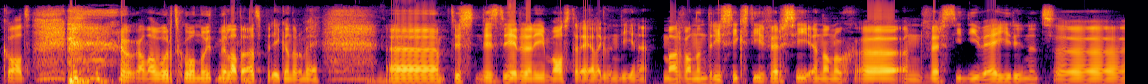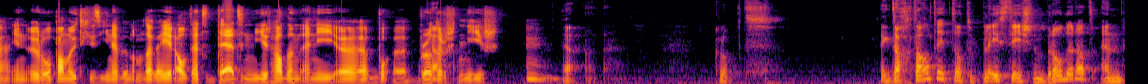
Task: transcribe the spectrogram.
god. We gaan dat woord gewoon nooit meer laten uitspreken door mij. Eh, het is, het is eerder een remaster eigenlijk, de diene. Maar van een 360-versie en dan nog eh, een versie die wij hier in, het, eh, in Europa nooit gezien hebben. Omdat wij hier altijd Dad Nier hadden en niet bo- Brother Nier. Ja, klopt. Ik dacht altijd dat de PlayStation brother had en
